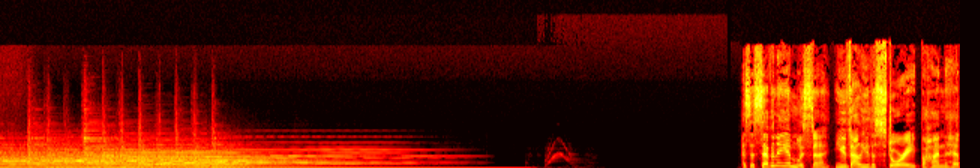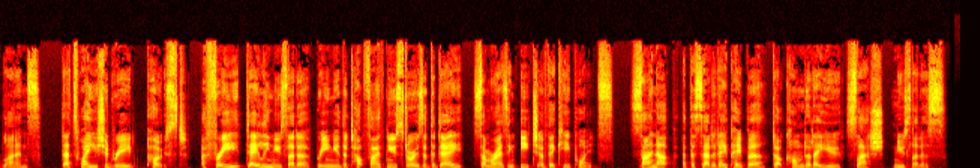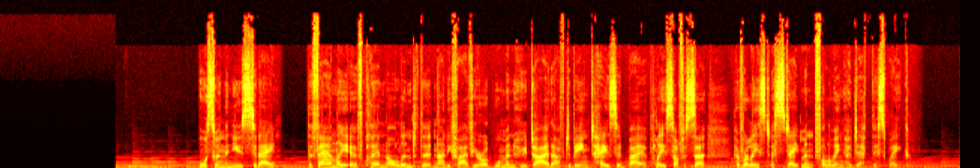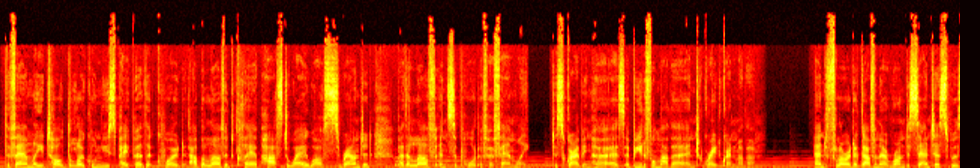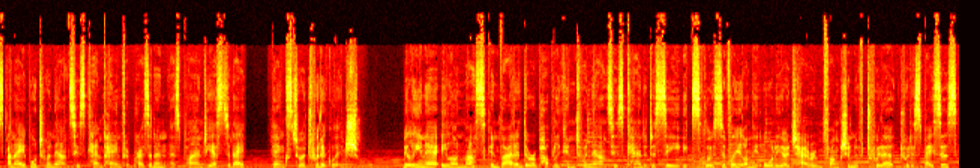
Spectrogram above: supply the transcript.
As a 7am listener, you value the story behind the headlines. That's why you should read Post, a free daily newsletter bringing you the top five news stories of the day, summarising each of their key points. Sign up at thesaturdaypaper.com.au slash newsletters. Also in the news today, the family of Clare Nowland, the 95 year old woman who died after being tasered by a police officer, have released a statement following her death this week. The family told the local newspaper that, quote, our beloved Clare passed away while surrounded by the love and support of her family, describing her as a beautiful mother and great grandmother. And Florida Governor Ron DeSantis was unable to announce his campaign for president as planned yesterday, thanks to a Twitter glitch. Billionaire Elon Musk invited the Republican to announce his candidacy exclusively on the audio chat room function of Twitter, Twitter Spaces,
